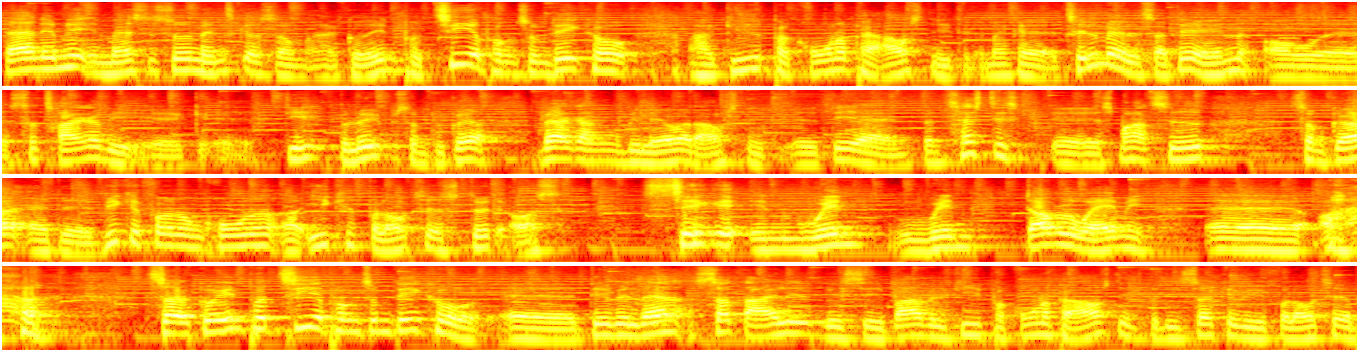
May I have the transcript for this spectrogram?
der er nemlig en masse søde mennesker, som er gået ind på tier.dk og har givet et par kroner per afsnit. Man kan tilmelde sig derinde, og øh, så trækker vi øh, de beløb, som du gør, hver gang vi laver et afsnit. Øh, det er en fantastisk øh, smart side, som gør, at øh, vi kan få nogle kroner, og I kan få lov til at støtte os. Sikke en win-win, double whammy. Øh, og så gå ind på tier.dk. Øh, det vil være så dejligt, hvis I bare vil give et par kroner per afsnit, fordi så kan vi få lov til at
